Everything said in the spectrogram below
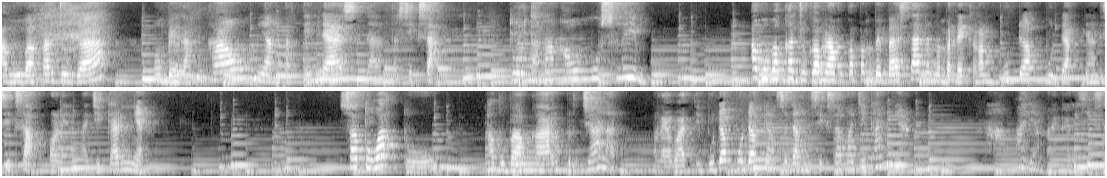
Abu Bakar juga membela kaum yang tertindas dan tersiksa, terutama kaum muslim. Abu Bakar juga melakukan pembebasan dan memerdekakan budak-budak yang disiksa oleh majikannya. Satu waktu, Abu Bakar berjalan melewati budak-budak yang sedang disiksa majikannya. Kenapa ya mereka disiksa?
